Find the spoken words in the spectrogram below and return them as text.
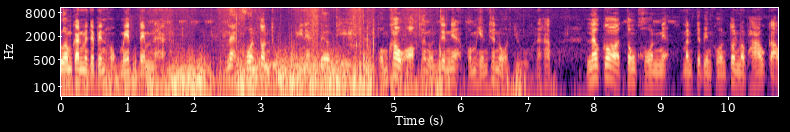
รวมกันมันจะเป็น 6 เมตรเต็มนะฮะ และโคนต้นถุงปุ๋ยเนี่ยเดิมที ผมเข้าออกถนนเส้นนี้ผมเห็นโฉนดอยู่นะครับ แล้วก็ตรงโคนเนี่ยมันจะเป็นโคนต้นมะพร้าวเก่า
